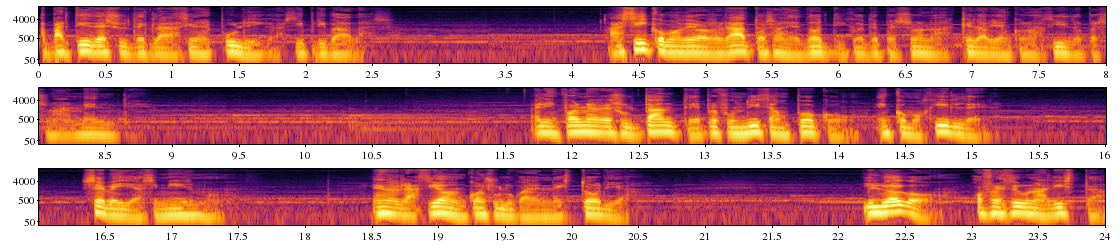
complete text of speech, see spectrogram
a partir de sus declaraciones públicas y privadas así como de los relatos anecdóticos de personas que lo habían conocido personalmente. El informe resultante profundiza un poco en cómo Hitler se veía a sí mismo, en relación con su lugar en la historia, y luego ofrece una lista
